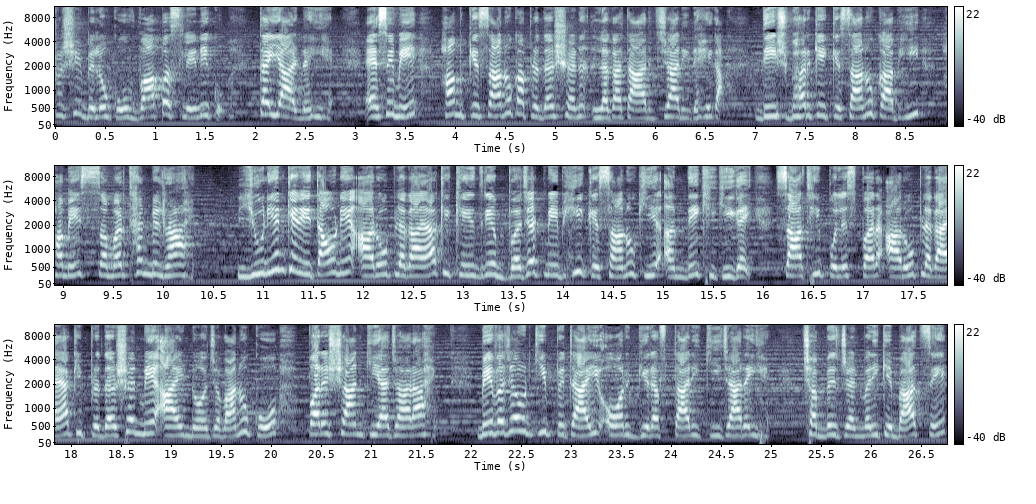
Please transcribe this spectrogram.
कृषि बिलों को वापस लेने को तैयार नहीं है। ऐसे में हम किसानों का प्रदर्शन लगातार जारी रहेगा। देश भर के किसानों का भी हमें समर्थन मिल रहा है। यूनियन के नेताओं ने आरोप लगाया कि केंद्रीय बजट में भी किसानों की अनदेखी की गई। साथ ही पुलिस पर आरोप लगाया कि प्रदर्शन में आए नौजवानों को परेशान किया जा रहा है। बेवजह उनकी पिटाई और गिरफ्तारी की जा रही है। 26 जनवरी के बाद से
